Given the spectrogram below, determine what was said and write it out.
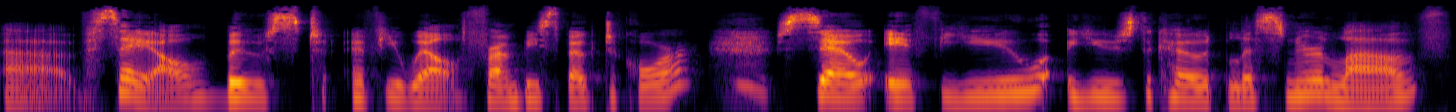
uh, sale boost, if you will, from Bespoke Decor. So if you use the code Listener Love,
